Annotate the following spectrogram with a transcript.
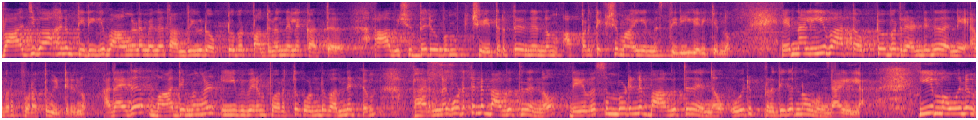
വാജിവാഹനം തിരികെ വാങ്ങണമെന്ന തന്ത്രിയുടെ ഒക്ടോബർ പതിനൊന്നിലെ കത്ത് ആ വിശുദ്ധ രൂപം ക്ഷേത്രത്തിൽ നിന്നും അപ്രത്യക്ഷമായി എന്ന് സ്ഥിരീകരിക്കുന്നു. എന്നാൽ ഈ വാർത്ത ഒക്ടോബർ രണ്ടിന് തന്നെ അവർ പുറത്തുവിട്ടിരുന്നു അതായത് മാധ്യമങ്ങൾ ഈ വിവരം പുറത്തു കൊണ്ടുവന്നിട്ടും ഭരണകൂടത്തിന്റെ ഭാഗത്തു നിന്നോ ദേവസ്വം ബോർഡിന്റെ ഭാഗത്തു നിന്നോ ഒരു പ്രതികരണവും ഉണ്ടായില്ല. ഈ മൗനം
